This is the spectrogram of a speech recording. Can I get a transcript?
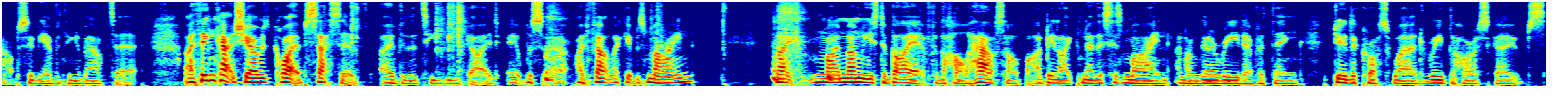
absolutely everything about it. I think actually I was quite obsessive over the TV guide. It was uh, I felt like it was mine. Like my mum used to buy it for the whole household, but I'd be like, no, this is mine, and I'm going to read everything, do the crossword, read the horoscopes,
